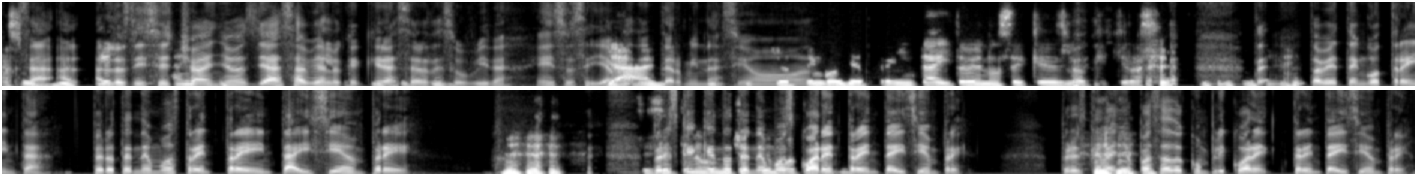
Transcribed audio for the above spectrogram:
O sea, a, a los 18 18 años. ya sabía lo que quería hacer de su vida. Eso se llama Ya, determinación. Yo tengo ya 30 y todavía no sé qué es lo que quiero hacer. Todavía tengo 30, pero tenemos tre- 30 y siempre. Sí, Pero sí, es que, que no tenemos tiempo 40, todavía. 30 y siempre. Pero es que el año pasado cumplí 40, 30 y siempre.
